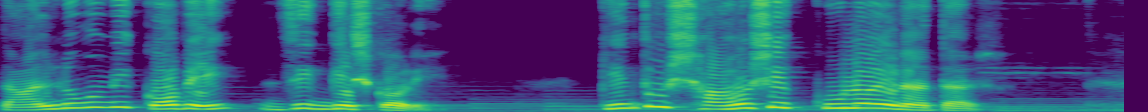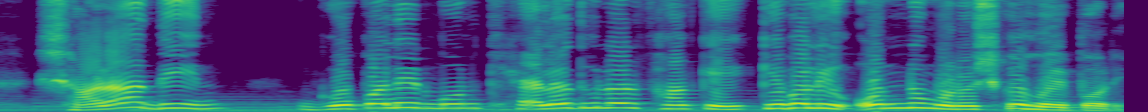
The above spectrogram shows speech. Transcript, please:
তাল নবমী কবে জিজ্ঞেস করে। কিন্তু সাহসে কুলোয় না তার। সারা দিন গোপালের মন খেলাধুলার ফাঁকে কেবলই অন্য মনস্ক হয়ে পড়ে।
